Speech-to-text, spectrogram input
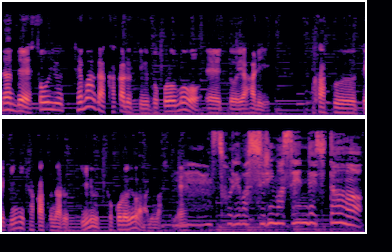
なんで、そういう手間がかかるっていうところも、えーっと、やはり、価格的に高くなるっていうところではありますうね。んそれは知りませんでした。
